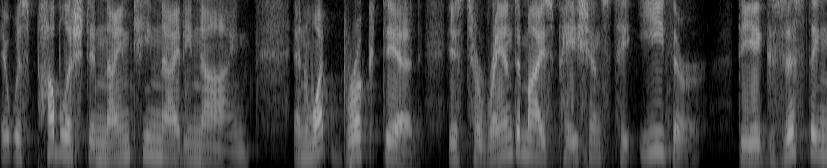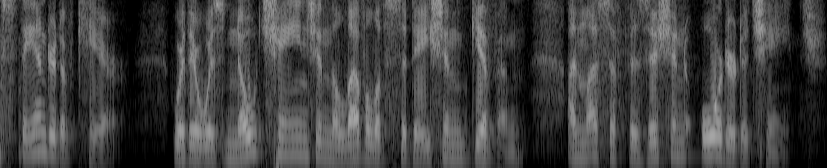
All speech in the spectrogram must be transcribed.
It was published in 1999, and what Brook did is to randomize patients to either the existing standard of care, where there was no change in the level of sedation given unless a physician ordered a change,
